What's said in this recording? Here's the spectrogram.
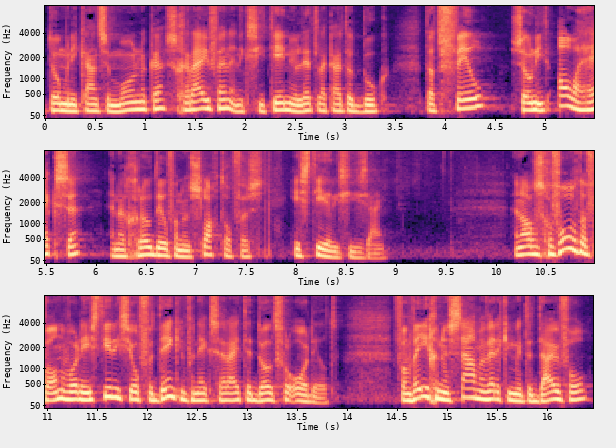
Dominicaanse monniken, schrijven, en ik citeer nu letterlijk uit het boek, dat veel, zo niet alle heksen en een groot deel van hun slachtoffers hysterici zijn. En als gevolg daarvan worden hysterici op verdenking van hekserij ter dood veroordeeld. Vanwege hun samenwerking met de duivel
